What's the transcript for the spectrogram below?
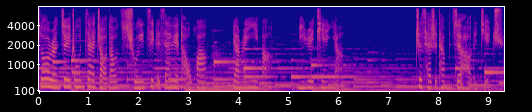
所有人最终在找到属于自己的三月桃花，两人一马，明日天涯，这才是他们最好的结局。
